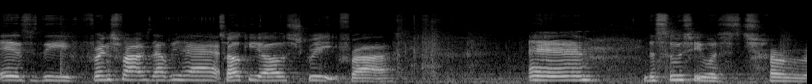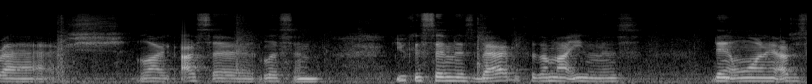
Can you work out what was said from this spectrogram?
is the french fries that we had, Tokyo street fries. And the sushi was trash. Like I said, listen, you can send this back because I'm not eating this. Didn't want it. I just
